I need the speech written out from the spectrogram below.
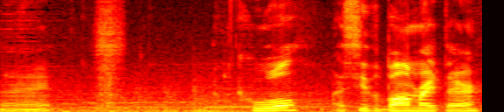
Alright. Cool. I see the bomb right there.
